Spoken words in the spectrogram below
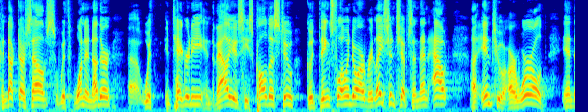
conduct ourselves with one another with integrity and the values He's called us to. Good things flow into our relationships and then out into our world. And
